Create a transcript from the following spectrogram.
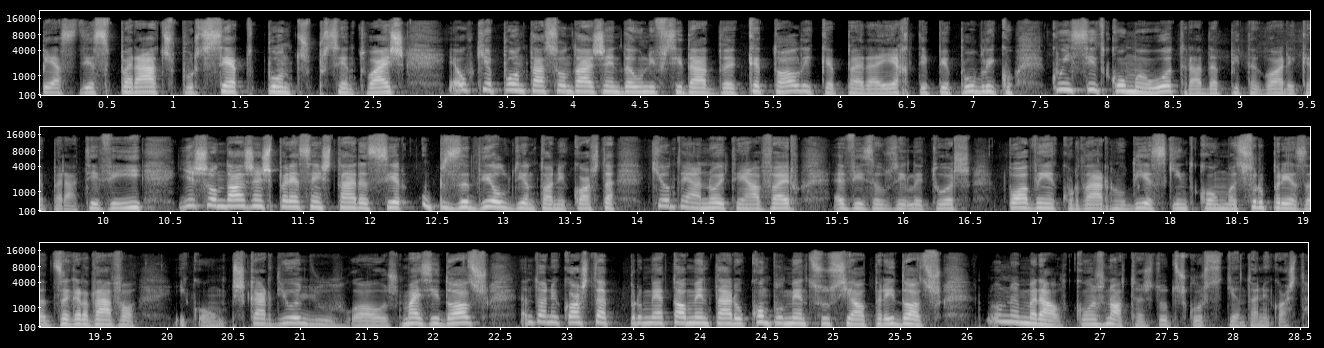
PSD separados por sete pontos percentuais é o que aponta a sondagem da Universidade Católica para a RTP Público, coincide com uma outra, a da Pitagórica para a TVI, e as sondagens parecem estar a ser o pesadelo de António Costa, que ontem à noite em Aveiro avisa os eleitores podem acordar no dia seguinte com uma surpresa desagradável. E com um pescar de olho aos mais idosos, António Costa promete aumentar o complemento social para idosos. Amaral, com as notas do discurso de António Costa.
